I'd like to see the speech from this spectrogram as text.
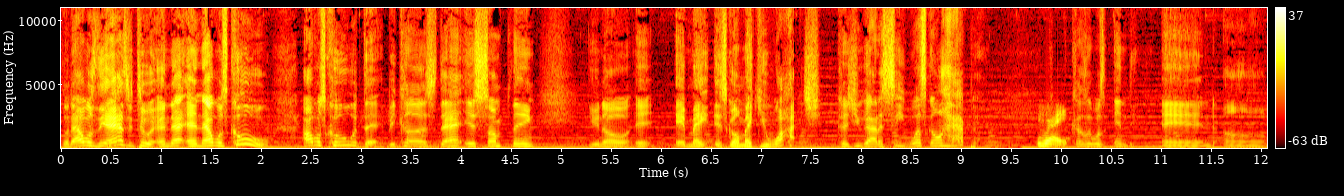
so that was the answer to it, and that and that was cool. I was cool with that because that is something, you know, it it may it's gonna make you watch because you got to see what's gonna happen. Right. Because it was ending and um,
